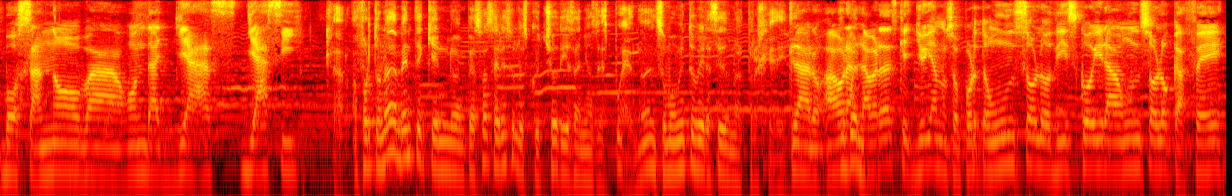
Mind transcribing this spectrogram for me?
bossa nova, onda jazz, jazzy. Claro. Afortunadamente quien lo empezó a hacer eso lo escuchó 10 años después, ¿no? En su momento hubiera sido una tragedia. Claro, ahora bueno, la verdad es que yo ya no soporto un solo disco, ir a un solo café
